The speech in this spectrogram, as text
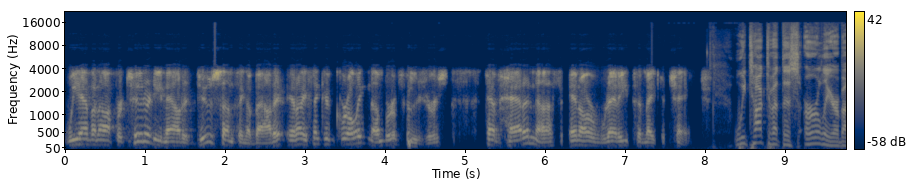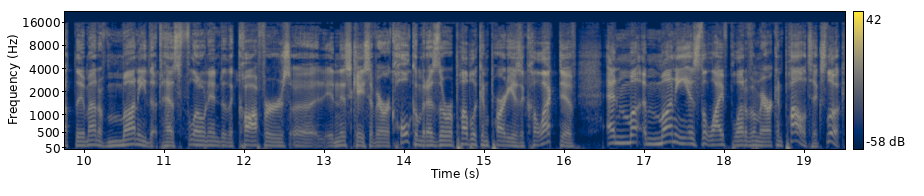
we have an opportunity now to do something about it. And I think a growing number of Hoosiers have had enough and are ready to make a change. We talked about this earlier about the amount of money that has flown into the coffers, uh, in this case of Eric Holcomb, but as the Republican Party as a collective. And mo- money is the lifeblood of American politics. Look,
